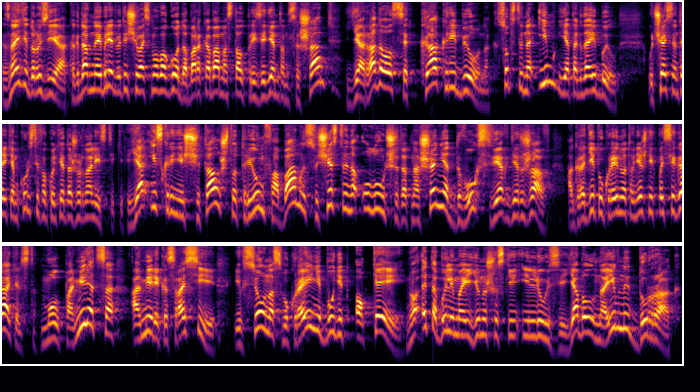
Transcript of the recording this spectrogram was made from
Знаете, друзья, когда в ноябре 2008 года Барак Обама стал президентом США, я радовался как ребенок. Собственно, им я тогда и был, учась на третьем курсе факультета журналистики. Я искренне считал, что триумф Обамы существенно улучшит отношения двух сверхдержав, оградит Украину от внешних посягательств. Мол, помирятся Америка с Россией, и все у нас в Украине будет окей. Но это были мои юношеские иллюзии. Я был наивный дурак.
